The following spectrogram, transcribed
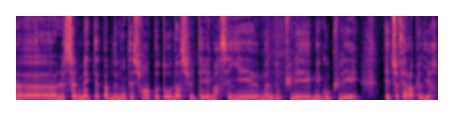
Euh, le seul mec capable de monter sur un poteau, d'insulter les Marseillais, euh, McDoculés, mégoculés, et de se faire applaudir.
